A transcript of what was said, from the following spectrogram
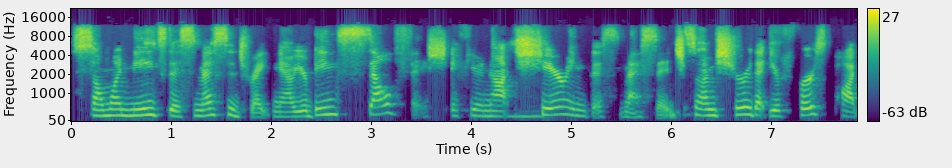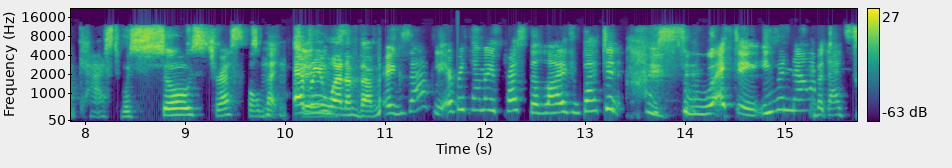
Someone needs this message right now. You're being selfish if you're not mm-hmm. sharing this message. So I'm sure that your first podcast was so stressful, but every one of them. Exactly. Every time I press the live button, I'm sweating even now, but that's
